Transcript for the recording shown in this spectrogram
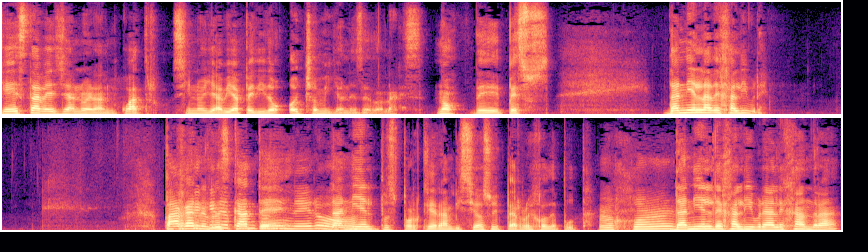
que esta vez ya no eran cuatro, sino ya había pedido ocho millones de dólares, no, de pesos. Daniel la deja libre. Pagan el rescate. Daniel, pues porque era ambicioso y perro hijo de puta. Ajá. Daniel deja libre a Alejandra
